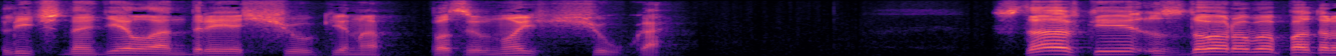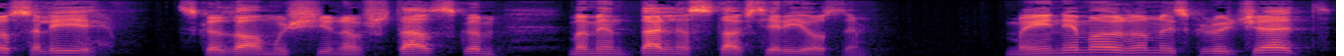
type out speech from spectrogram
личное дело Андрея Щукина, позывной «Щука». «Ставки здорово подросли», — сказал мужчина в штатском, моментально став серьезным. «Мы не можем исключать,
